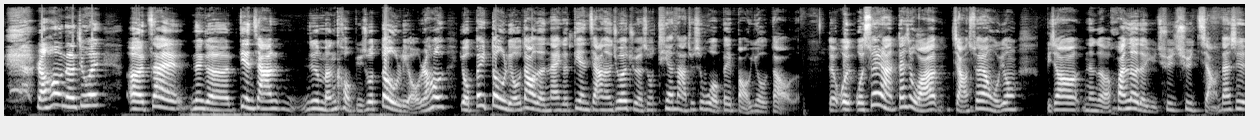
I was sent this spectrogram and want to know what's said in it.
然后呢就会。呃在那个店家那个门口，比如说逗留，然后有被逗留到的那个店家呢，就会觉得说，天哪，就是我被保佑到了。对我，我虽然，但是我要讲，虽然我用比较那个欢乐的语气去讲，但是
